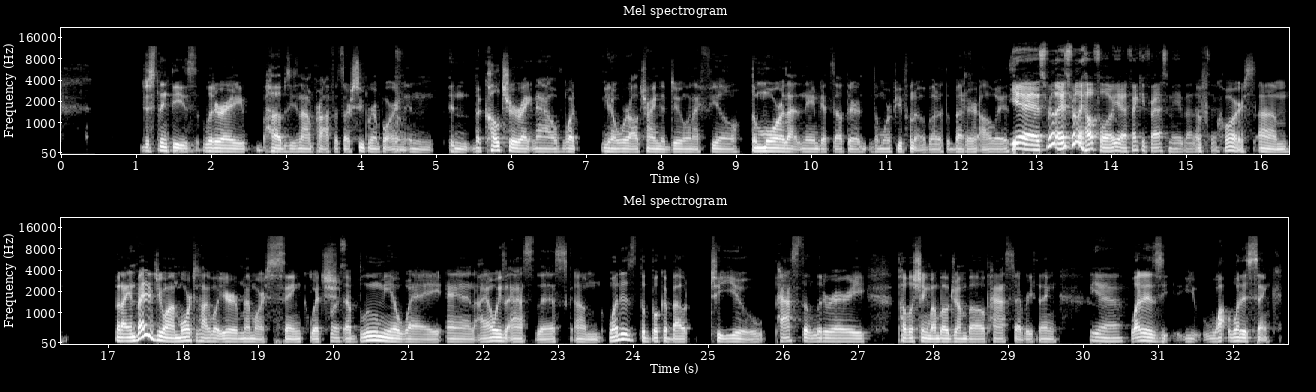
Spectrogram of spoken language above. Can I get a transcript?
just think these literary hubs, these nonprofits are super important in in the culture right now of what you know we're all trying to do and i feel the more that name gets out there the more people know about it the better always yeah it's really it's really helpful yeah thank you for asking me about it of too. course um but I invited you on more to talk about your memoir Sink, which uh, blew me away. And I always ask this: um, What is the book about to you, past the literary publishing mumbo jumbo, past everything? Yeah. What is you? What What is Sink?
